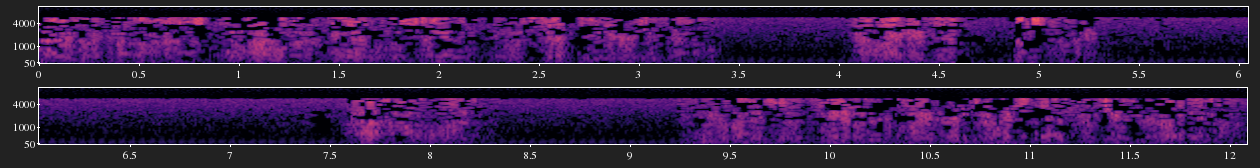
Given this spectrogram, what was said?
server for the last, well, I want to be able to say it was 50 years ago, and I did it this time. I want, you know, as a family, my grandmother said, particularly now,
